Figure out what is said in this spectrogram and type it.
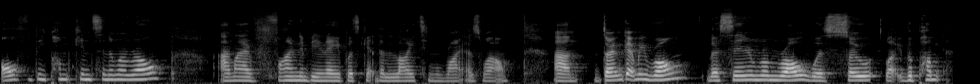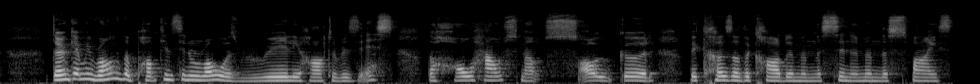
of the pumpkin cinema roll, and I've finally been able to get the lighting right as well. Um, don't get me wrong, the cinnamon roll was so like the pump. Don't get me wrong, the pumpkin cinnamon roll was really hard to resist. The whole house smelled so good because of the cardamom, the cinnamon, the spice,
